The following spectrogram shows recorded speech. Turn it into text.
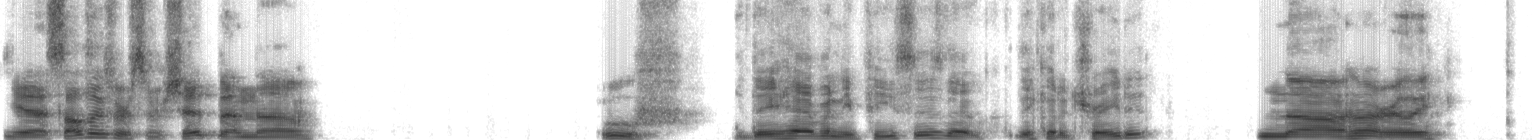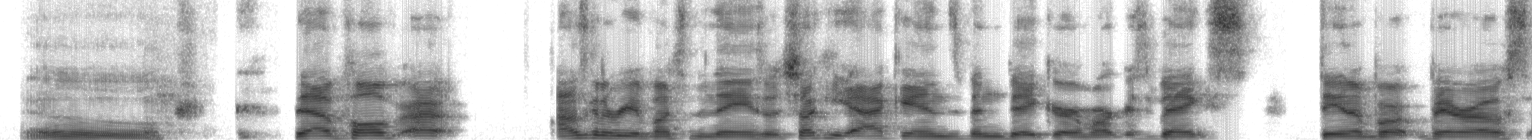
Yeah, Celtics were some shit then though. Oof. Did they have any pieces that they could have traded? No, not really. Ooh. Yeah, Paul. Uh, I was gonna read a bunch of the names, but Chucky Atkins, Vin Baker, Marcus Banks, Dana Bar- Barros,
